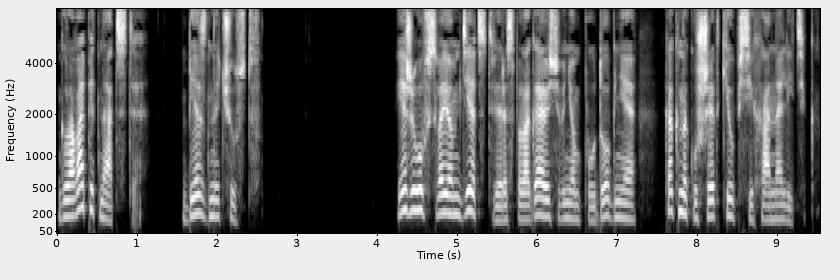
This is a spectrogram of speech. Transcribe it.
Глава 15. Бездна чувств. Я живу в своем детстве, располагаюсь в нем поудобнее, как на кушетке у психоаналитика.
